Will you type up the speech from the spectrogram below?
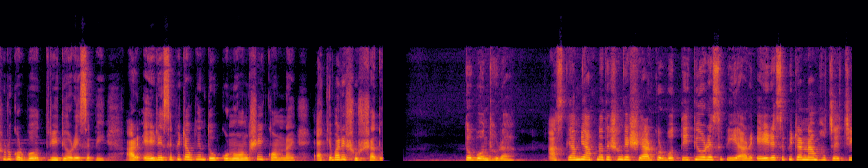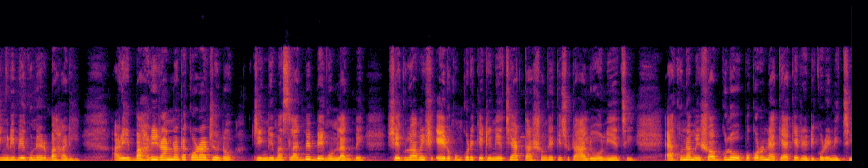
শুরু করব তৃতীয় রেসিপি আর এই রেসিপিটাও কিন্তু কোনো অংশেই কম নয়, একেবারে সুস্বাদু। তো বন্ধুরা, আজকে আমি আপনাদের সঙ্গে শেয়ার করব তৃতীয় রেসিপি আর এই রেসিপিটার নাম হচ্ছে চিংড়ি বেগুনের বাহারি। আর এই বাহারি রান্নাটা করার জন্য চিংড়ি মাছ লাগবে, বেগুন লাগবে। সেগুলো আমি এরকম করে কেটে নিয়েছি আর তার সঙ্গে কিছুটা আলুও নিয়েছি। এখন আমি সবগুলো উপকরণ একে একে রেডি করে নিচ্ছি।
